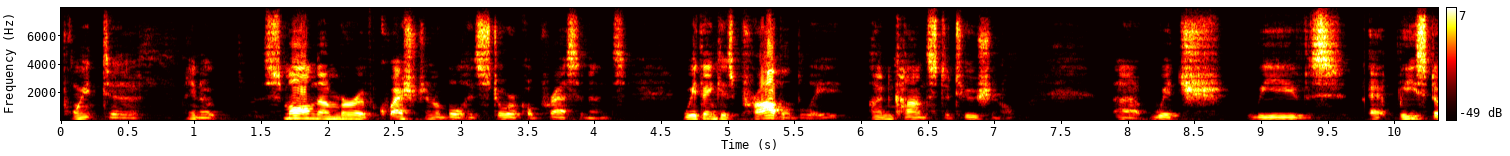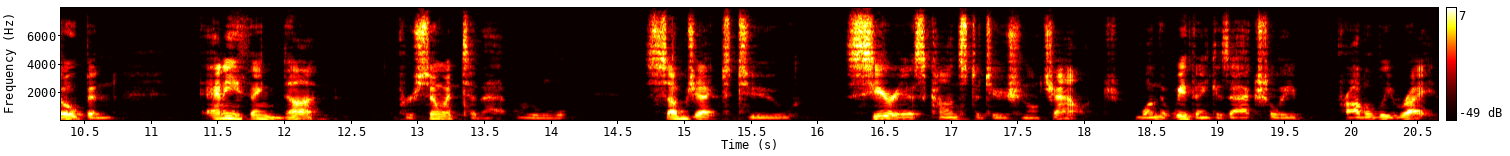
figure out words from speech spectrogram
point to, you know, small number of questionable historical precedents, we think is probably unconstitutional, uh, which leaves at least open anything done pursuant to that rule subject to serious constitutional challenge, one that we think is actually probably right.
